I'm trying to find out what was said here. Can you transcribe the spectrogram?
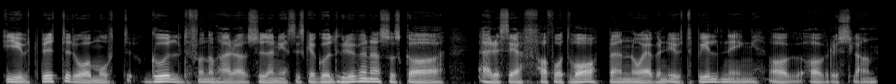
i utbyte då mot guld från de här sudanesiska guldgruvorna så ska RSF ha fått vapen och även utbildning av, av Ryssland.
